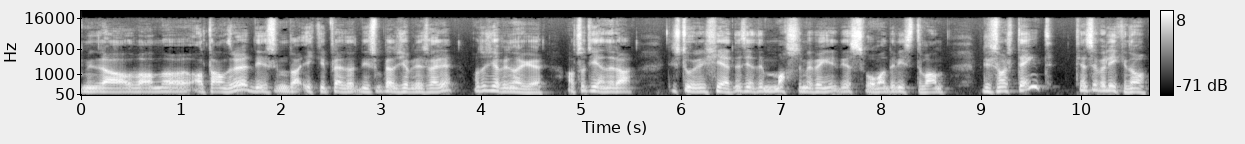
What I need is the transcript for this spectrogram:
mineralvann og alt det andre, de som, pleide, de som pleide å kjøpe det i Sverige, måtte kjøpe det i Norge. Altså tjener da De store kjedene tjente masse mer penger. Det så man, det visste man. De som var stengt, tjente selvfølgelig ikke noe.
